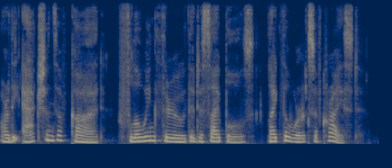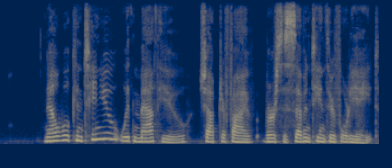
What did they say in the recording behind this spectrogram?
are the actions of God flowing through the disciples like the works of Christ. Now we'll continue with Matthew chapter 5, verses 17 through 48.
